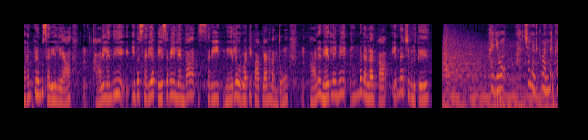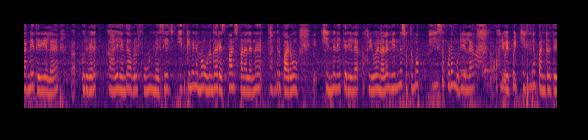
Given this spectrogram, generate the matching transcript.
உடம்பு கிடம்பு சரியில்லையா? காலையிலேருந்து இவ சரியா பேசவே இல்லைன்னு தான் சரி நேர்ல ஒரு வாட்டி பார்க்கலான்னு வந்தோம். ஆளு நேர்லயுமே ரொம்ப டல்லா இருக்கா? என்னாச்சு இவளுக்கு? ஐயோ அர்ஜுன் எதுக்கு வந்திருக்காருனே தெரியல. ஒருவேளை காலையிலேருந்து அவர் ஃபோன் மெசேஜ் எதுக்குமே நம்ம ஒழுங்காக ரெஸ்பான்ஸ் பண்ணலைன்னு வந்திருப்பாரோ என்னன்னே தெரியல. ஐயோ என்னால் நின்று சுத்தமாக பேசக்கூட முடியல. ஐயோ இப்போ என்ன பண்ணுறது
